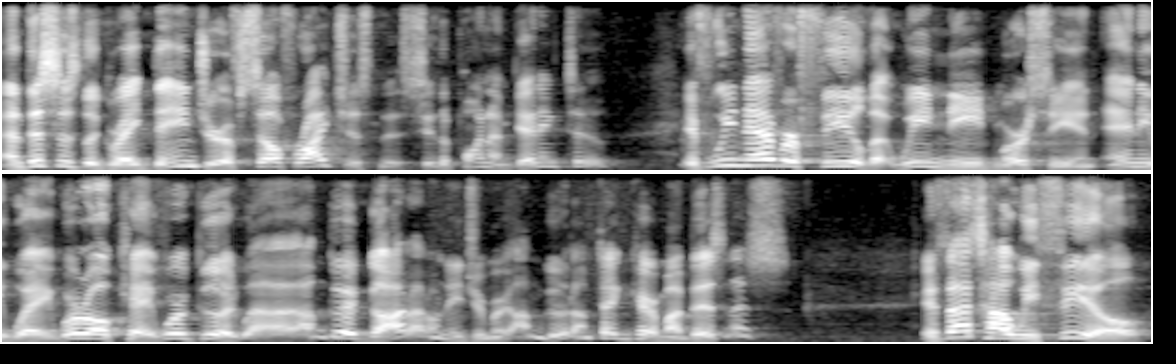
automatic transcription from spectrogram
And this is the great danger of self-righteousness. See the point I'm getting to? If we never feel that we need mercy in any way, we're okay, we're good, well, I'm good, God, I don't need your mercy, I'm good, I'm taking care of my business. If that's how we feel,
